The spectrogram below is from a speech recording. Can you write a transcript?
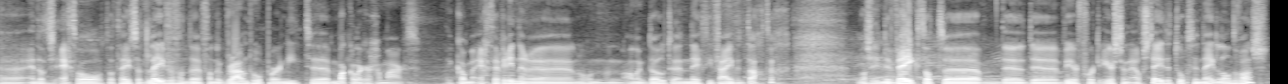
Eh, en dat is echt wel, dat heeft het leven van de, van de groundhopper niet eh, makkelijker gemaakt. Ik kan me echt herinneren, eh, nog een, anekdote, in 1985 was in de week dat eh, de, de weer voor het eerst een Elfstedentocht in Nederland was.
